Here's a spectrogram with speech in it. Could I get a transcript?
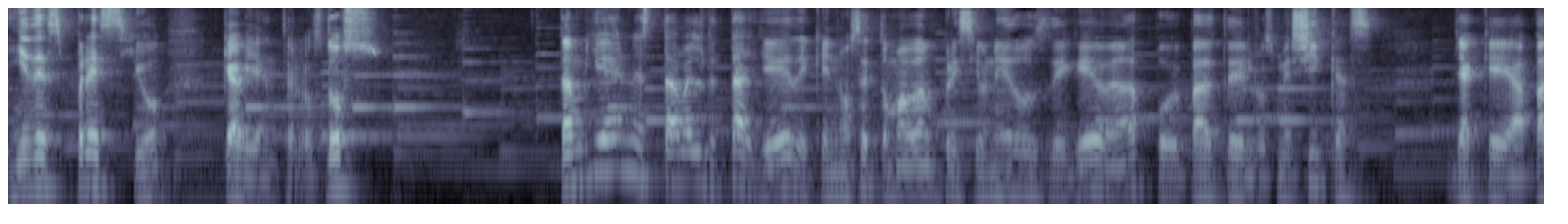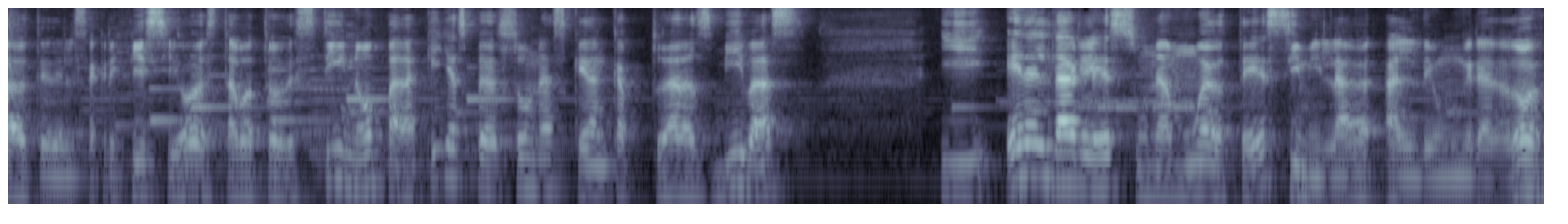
y desprecio que había entre los dos. También estaba el detalle de que no se tomaban prisioneros de guerra por parte de los mexicas, ya que aparte del sacrificio estaba otro destino para aquellas personas que eran capturadas vivas y era el darles una muerte similar al de un gladiador.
